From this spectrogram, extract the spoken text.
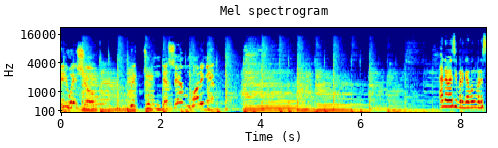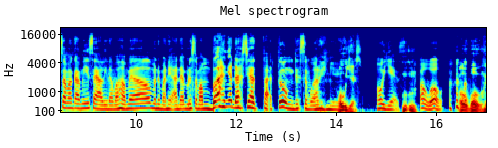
TDW Show with Tung Desem Wadding In. Anda masih bergabung bersama kami, saya Alina Mahamel menemani Anda bersama mbahnya dahsyat Pak Tung Desem Waringin. Oh yes. Oh yes. Mm-mm. Oh wow. Oh wow.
